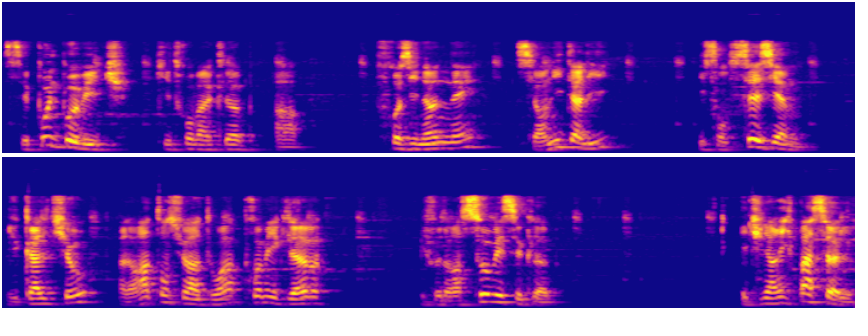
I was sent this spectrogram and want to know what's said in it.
c'est Pulpovic qui trouve un club à Frosinone, c'est en Italie. Ils sont 16e du Calcio. Alors attention à toi, premier club, il faudra sauver ce club. Et tu n'arrives pas seul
